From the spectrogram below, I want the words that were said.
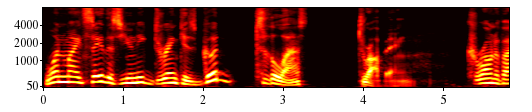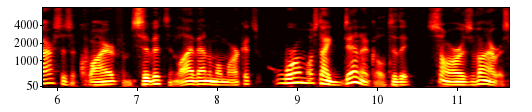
One might say this unique drink is good to the last dropping. Coronavirus is acquired from civets and live animal markets were almost identical to the SARS virus,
